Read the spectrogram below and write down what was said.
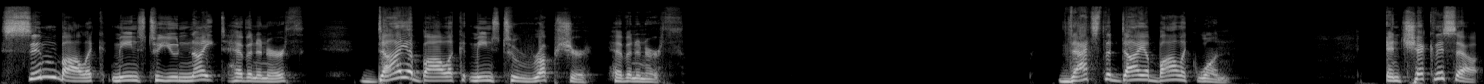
Symbolic means to unite heaven and earth. Diabolic means to rupture heaven and earth. That's the diabolic one. And check this out.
